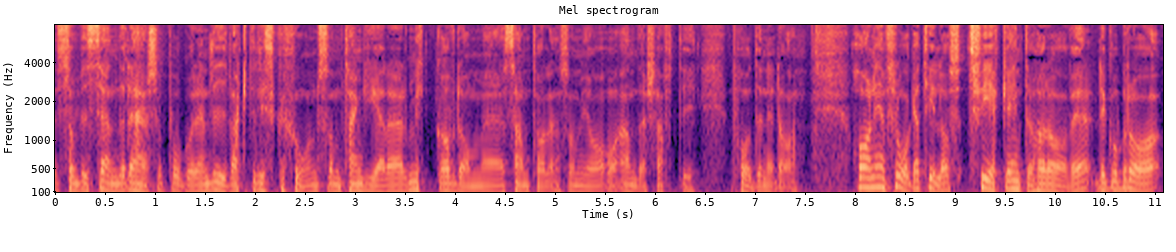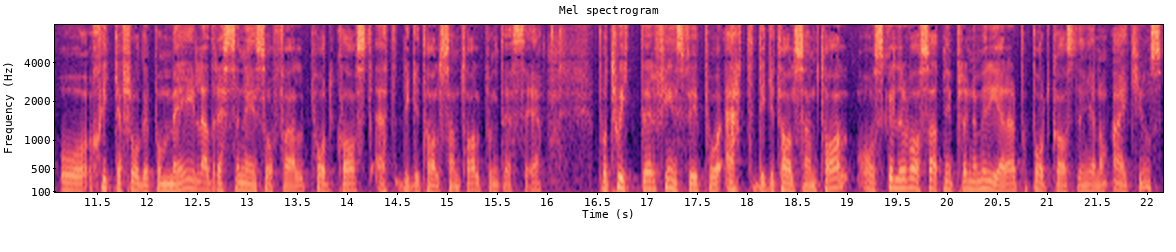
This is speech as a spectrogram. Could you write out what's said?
som vi sänder det här så pågår en livaktig diskussion som tangerar mycket av de eh, samtalen som jag och Anders haft i podden idag. Har ni en fråga till oss, tveka inte att höra av er. Det går bra att skicka frågor på mail. Adressen är i så fall podcast.digitalsamtal.se. På Twitter finns vi på digitalsamtal och skulle det vara så att ni prenumererar på podcasten genom iTunes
